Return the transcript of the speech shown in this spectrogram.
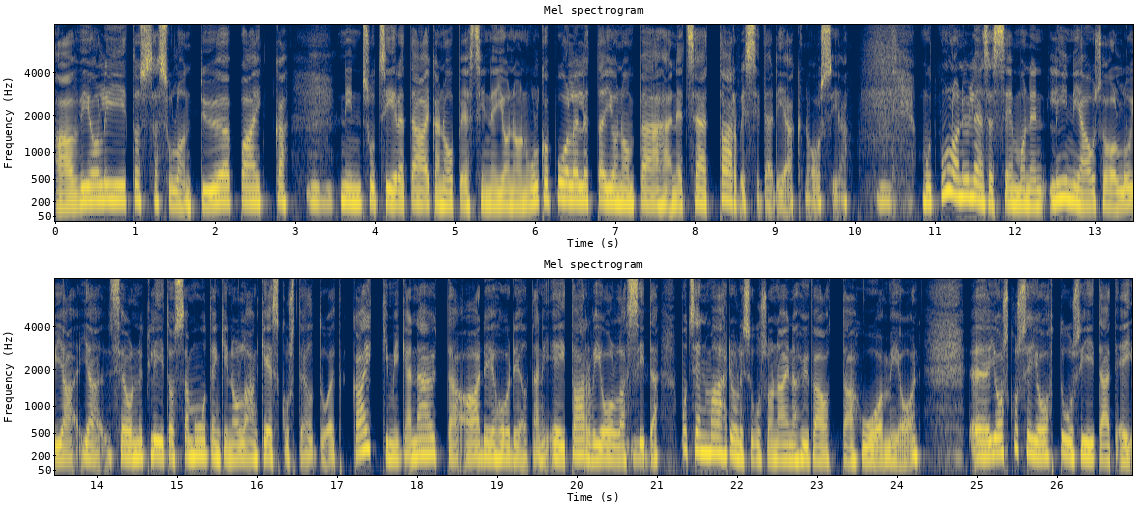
avioliitossa, sulla on työpaikka, mm. niin sut siirretään aika nopeasti sinne jonon ulkopuolelle tai jonon päähän, että sä et tarvi sitä diagnoosia. Mm. Mutta mulla on yleensä semmoinen linjaus ollut ja, ja se on nyt liitossa muutenkin ollaan keskusteltu, että kaikki mikä näyttää ADHDlta, niin ei tarvi olla mm. sitä, mutta sen mahdollisuus on aina hyvä ottaa huomioon. Joskus se johtuu siitä, että ei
